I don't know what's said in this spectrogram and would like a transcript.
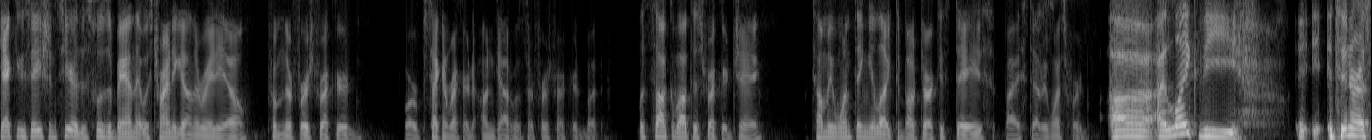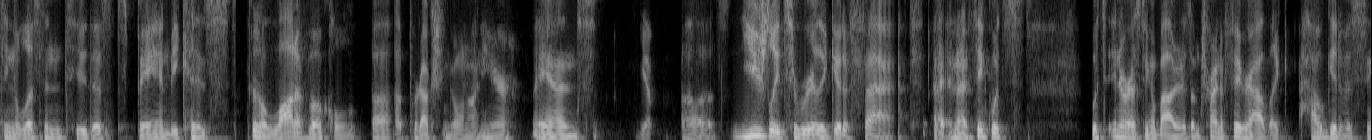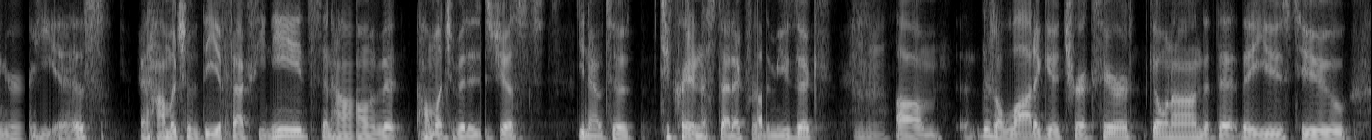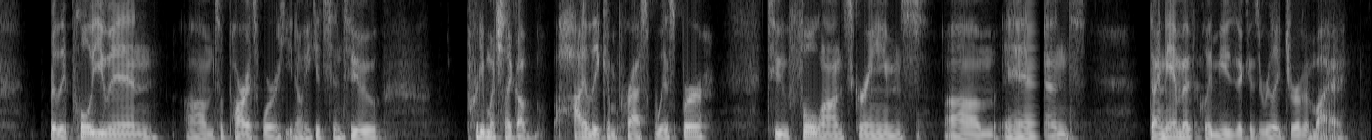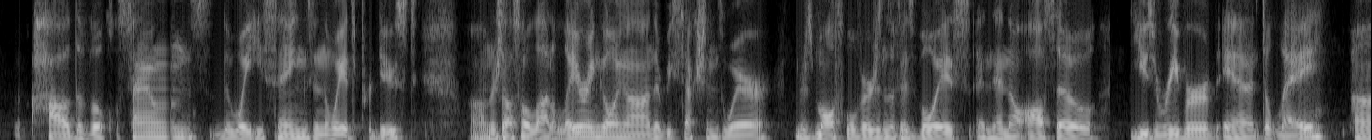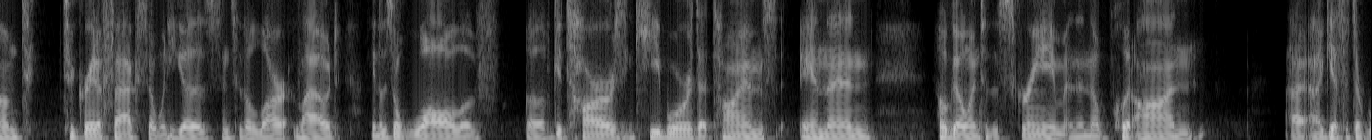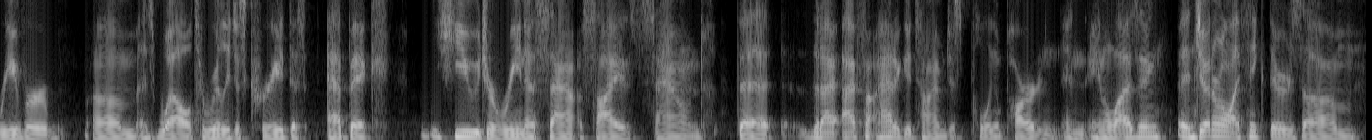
accusations here. This was a band that was trying to get on the radio from their first record or second record. Ungod was their first record, but let's talk about this record, Jay. Tell me one thing you liked about Darkest Days by Stabbing Westward. Uh, I like the. It's interesting to listen to this band because there's a lot of vocal uh, production going on here, and yep, uh, it's usually to really good effect. And I think what's what's interesting about it is I'm trying to figure out like how good of a singer he is, and how much of the effects he needs, and how of it how much of it is just you know to to create an aesthetic for the music. Mm-hmm. Um, there's a lot of good tricks here going on that they, they use to really pull you in um, to parts where you know he gets into pretty much like a highly compressed whisper to full on screams um, and dynamically music is really driven by how the vocal sounds, the way he sings, and the way it's produced. Um, there's also a lot of layering going on. There'd be sections where there's multiple versions of his voice, and then they'll also use reverb and delay um, to, to great effect. So when he goes into the lar- loud, you know, there's a wall of of guitars and keyboards at times, and then he'll go into the scream, and then they'll put on, I, I guess it's a reverb um, as well to really just create this epic, huge arena sized sound that that I, I, found, I had a good time just pulling apart and, and analyzing. In general, I think there's um,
